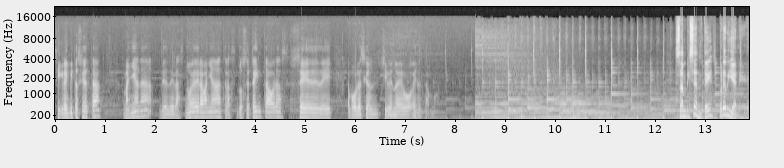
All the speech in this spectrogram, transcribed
Así que la invitación está mañana desde las 9 de la mañana hasta las 12.30 horas, sede de la población Chile Nuevo en el Tambo. San Vicente previene.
